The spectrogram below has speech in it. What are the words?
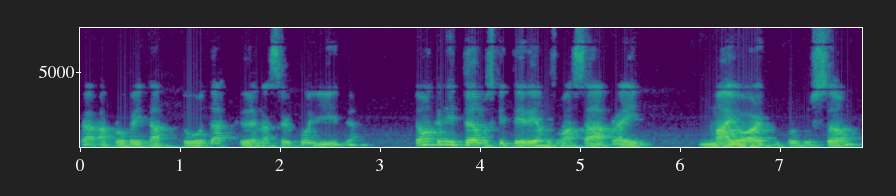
para aproveitar toda a cana a ser colhida. Então, acreditamos que teremos uma safra aí maior de produção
